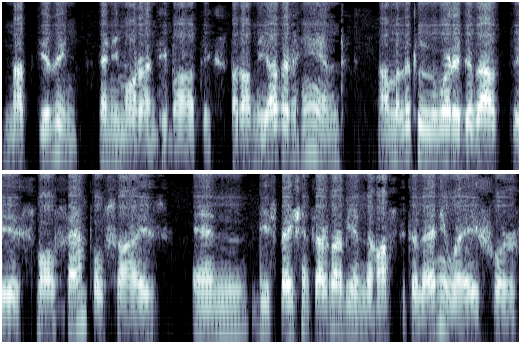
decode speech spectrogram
not giving any more antibiotics. But on the other hand, I'm a little worried about the small sample size and these patients are going to be in the hospital anyway for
